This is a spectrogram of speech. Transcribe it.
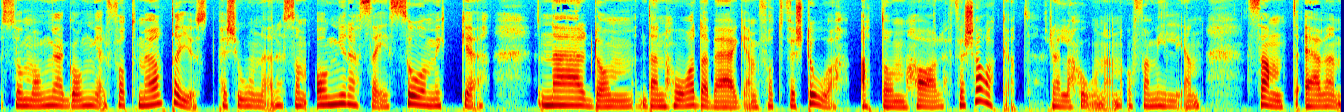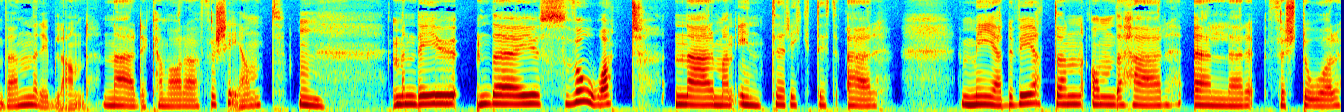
så många gånger fått möta just personer som ångrar sig så mycket när de den hårda vägen fått förstå att de har försakat relationen och familjen samt även vänner ibland när det kan vara för sent. Mm. Men det är, ju, det är ju svårt när man inte riktigt är medveten om det här eller förstår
